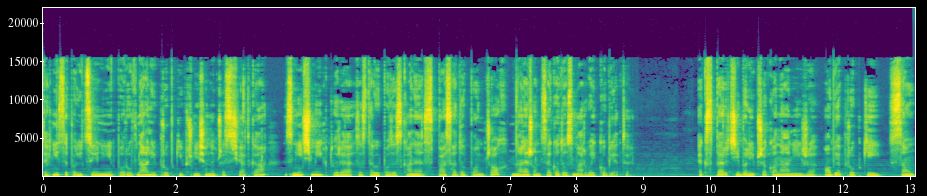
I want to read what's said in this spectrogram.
Technicy policyjni porównali próbki przyniesione przez świadka z nićmi, które zostały pozyskane z pasa do pończoch należącego do zmarłej kobiety. Eksperci byli przekonani, że obie próbki są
